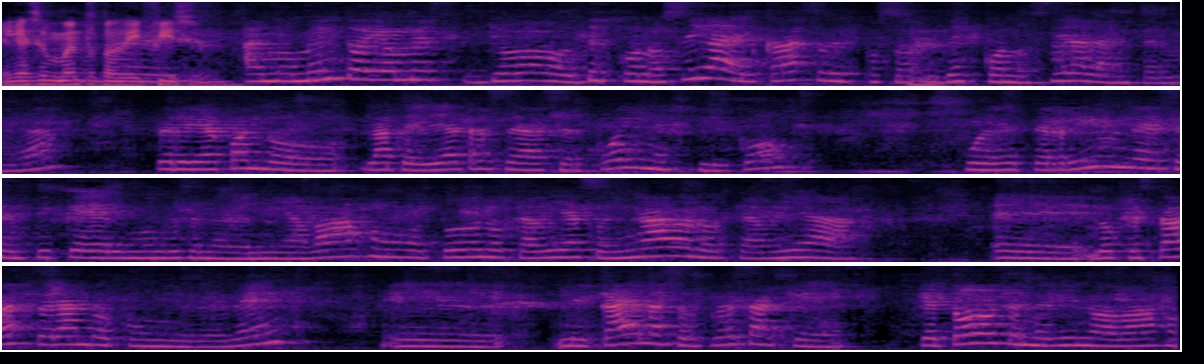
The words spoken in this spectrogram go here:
en ese momento tan pues, difícil? Al momento yo, me, yo desconocía el caso, desconocía la enfermedad, pero ya cuando la pediatra se acercó y me explicó, fue terrible, sentí que el mundo se me venía abajo, todo lo que había soñado, lo que había, eh, lo que estaba esperando con mi bebé, eh, me cae la sorpresa que que todo se me vino abajo.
